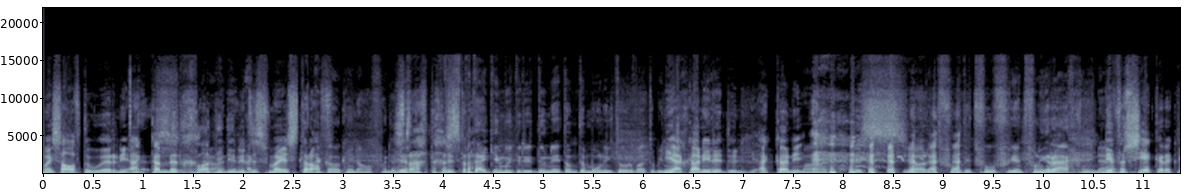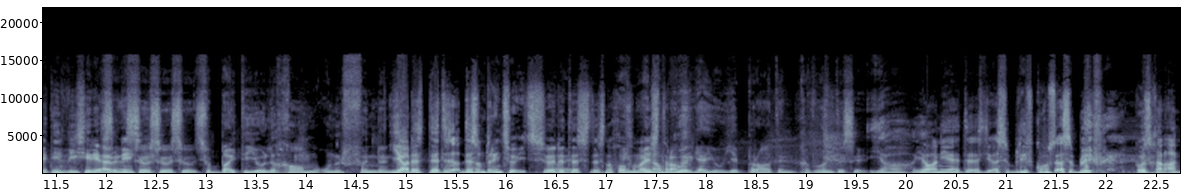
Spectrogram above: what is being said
myself te hoor nie. Ek kan dit glad nie ja, doen. Dit is vir my 'n straf. Ek hou ook nie daarvan nie. Dis regtig 'n straf. Dis baie keer moet jy dit doen net om te monitor wat op die Nee, ek kan nie dit doen nie. Ek kan nie. Maar dis ja, dit voel dit voel vreemd. Voel nie reg nie, né? Nee, verseker. Ek weet nie wie is hierdie ou nie. So so so so buite jou liggaam ondervinding. Ja, dis dit is dis omtrent so iets. So dit is dis nogal vir my straf. Hoor jy hoe jy praat en gewoontes het? Ja, ja nee, dis, asseblief kom asseblief. Kom ons gaan aan.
